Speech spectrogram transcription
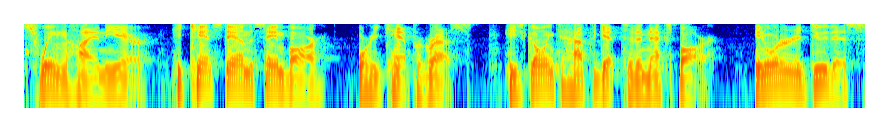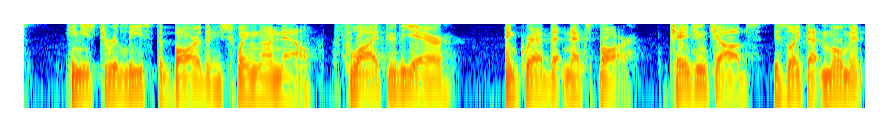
swinging high in the air. He can't stay on the same bar, or he can't progress. He's going to have to get to the next bar. In order to do this, he needs to release the bar that he's swinging on now, fly through the air, and grab that next bar. Changing jobs is like that moment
